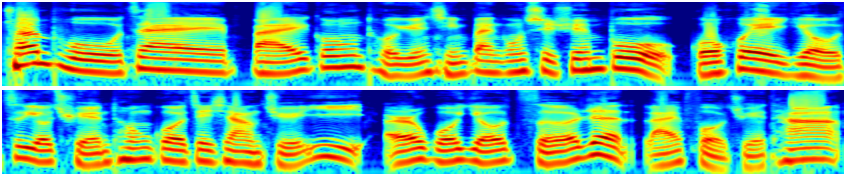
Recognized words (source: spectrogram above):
川普在白宫椭圆形办公室宣布，国会有自由权通过这项决议，而我有责任来否决它。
